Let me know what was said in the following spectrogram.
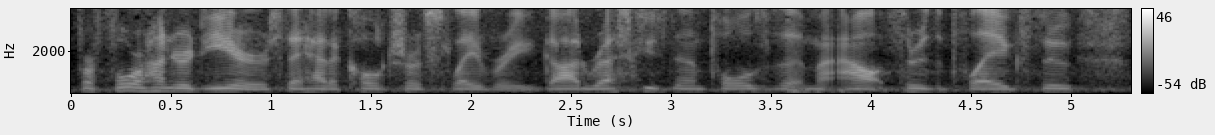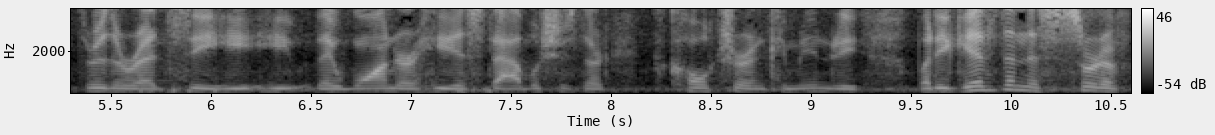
For 400 years, they had a culture of slavery. God rescues them, pulls them out through the plagues, through, through the Red Sea. He, he, they wander, He establishes their culture and community. But He gives them this sort of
